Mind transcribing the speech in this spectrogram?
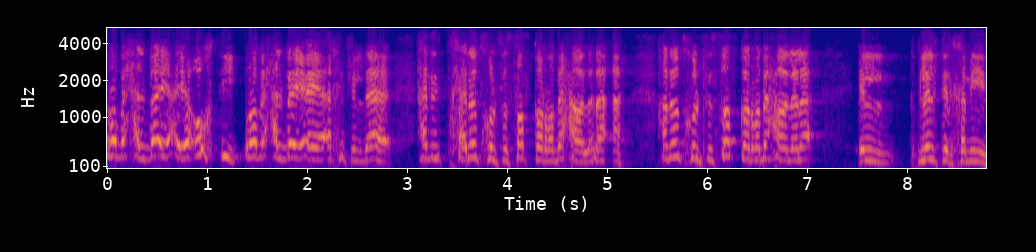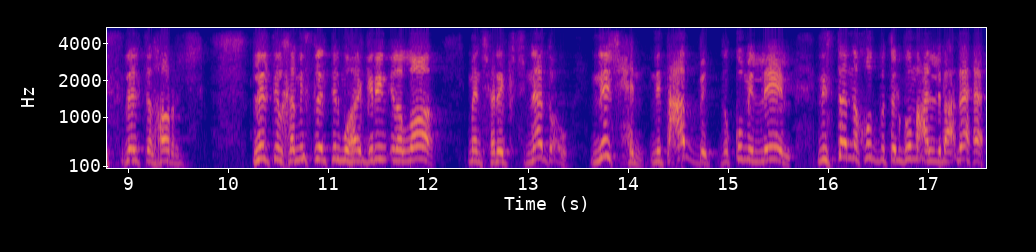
ربح البيع يا أختي ربح البيع يا أخي في الله. هندخل في الصفقة الرابحة ولا لأ؟ هندخل في الصفقة الرابحة ولا لأ؟ ليلة الخميس ليلة الهرج ليلة الخميس ليلة المهاجرين إلى الله. ما نشاركش ندعو نشحن نتعبد نقوم الليل نستنى خطبة الجمعة اللي بعدها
